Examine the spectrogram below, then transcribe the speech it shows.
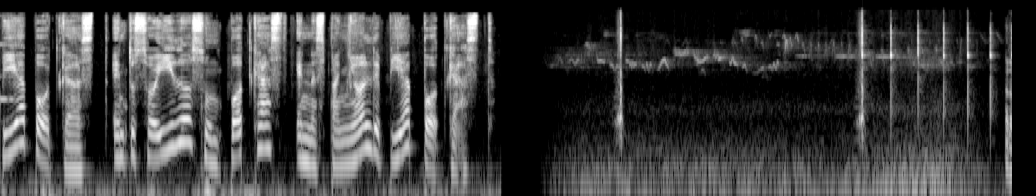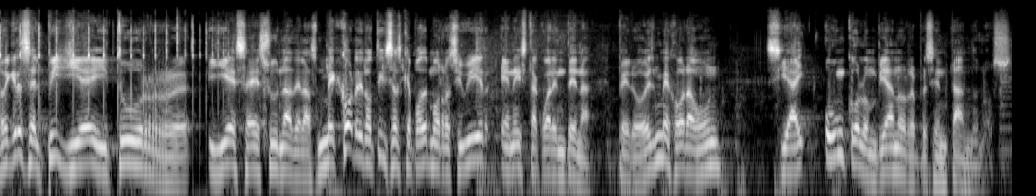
Pia Podcast, en tus oídos un podcast en español de Pia Podcast. Regresa el PGA Tour y esa es una de las mejores noticias que podemos recibir en esta cuarentena. Pero es mejor aún si hay un colombiano representándonos,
